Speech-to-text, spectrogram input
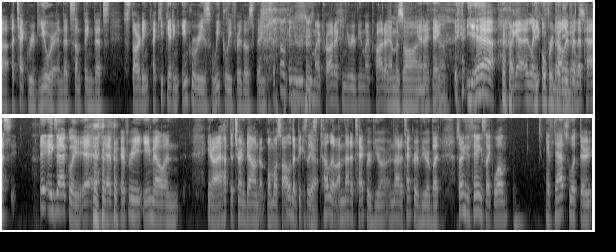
uh, a tech reviewer and that's something that's starting i keep getting inquiries weekly for those things it's like oh can you review my product can you review my product Amazon. and i think yeah, like i like The overnight probably for the past exactly every email and you know i have to turn down almost all of it because i Yeah. tell them i'm not a tech reviewer i'm not a tech reviewer but i'm starting to think it's like well if that's what they're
